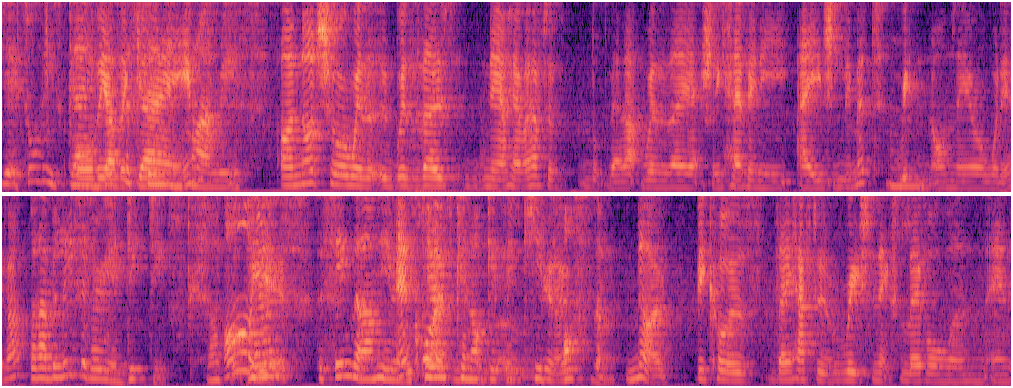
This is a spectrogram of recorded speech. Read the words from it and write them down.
Yeah, it's all these games. All the That's other the games. I'm not sure whether whether those now have I have to look that up whether they actually have any age limit Mm. written on there or whatever. But I believe they're very addictive. Like the Oh, parents, yes. the thing that I'm hearing And is quite, parents cannot get their kids you know, off them. No, because they have to reach the next level and and,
